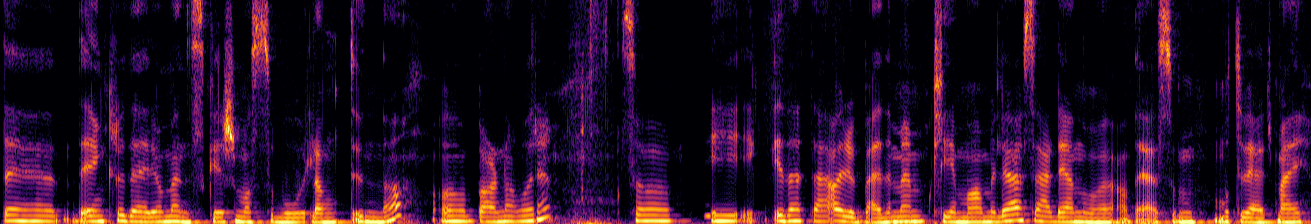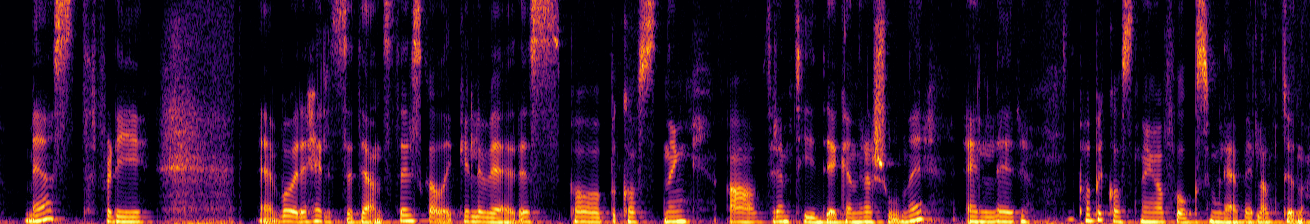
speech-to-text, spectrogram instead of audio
Det, det, inkluderer jo mennesker som også bor langt unna, og barna våre. Så i, i, dette arbeidet med klima og miljø, så er det noe av det som motiverer meg mest. Fordi eh, våre helsetjenester skal ikke leveres på bekostning av fremtidige generasjoner, eller på bekostning av folk som lever langt unna.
